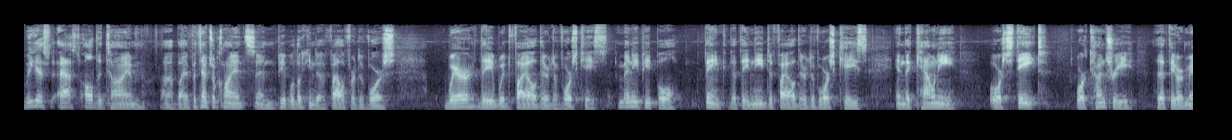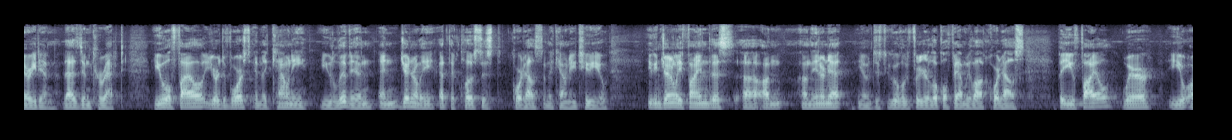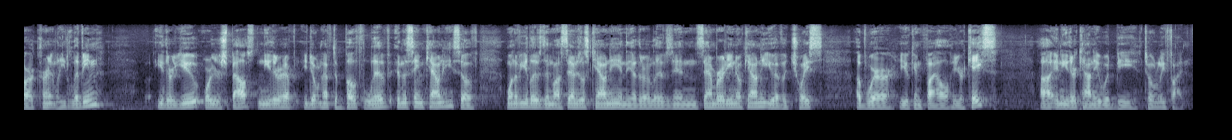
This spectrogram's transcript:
We get asked all the time uh, by potential clients and people looking to file for divorce where they would file their divorce case. Many people think that they need to file their divorce case in the county or state or country that they were married in. That is incorrect. You will file your divorce in the county you live in and generally at the closest courthouse in the county to you. You can generally find this uh, on, on the internet, you know, just Google for your local family law courthouse. But you file where you are currently living, either you or your spouse. Neither have you don't have to both live in the same county. So if one of you lives in Los Angeles County and the other lives in San Bernardino County, you have a choice of where you can file your case. Uh, in either county would be totally fine.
